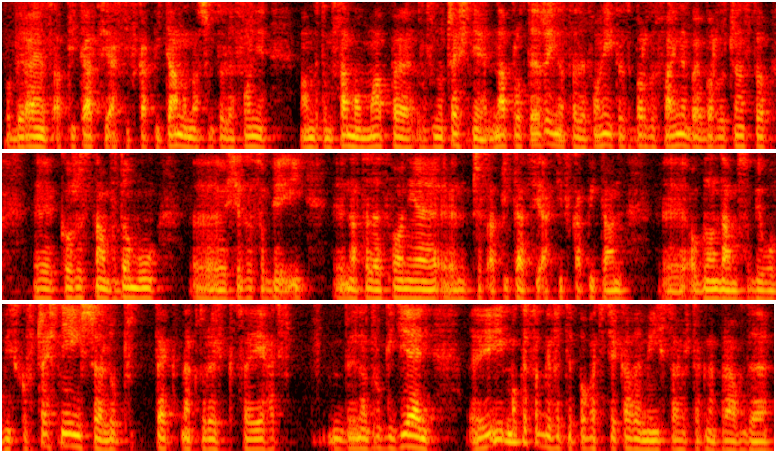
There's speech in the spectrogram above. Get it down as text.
pobierając aplikację Active Capitan na naszym telefonie. Mamy tą samą mapę równocześnie na ploterze i na telefonie i to jest bardzo fajne, bo ja bardzo często e, korzystam w domu, e, siedzę sobie i e, na telefonie e, przez aplikację Active Capitan e, oglądam sobie łowisko wcześniejsze lub te, na których chcę jechać na drugi dzień e, i mogę sobie wytypować ciekawe miejsca już tak naprawdę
